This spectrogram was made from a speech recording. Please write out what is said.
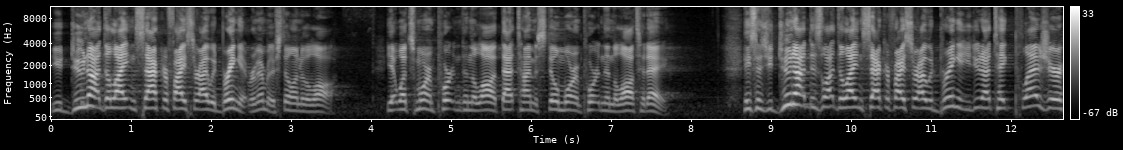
You do not delight in sacrifice, or I would bring it. Remember, they're still under the law. Yet, what's more important than the law at that time is still more important than the law today. He says, You do not delight in sacrifice, or I would bring it. You do not take pleasure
